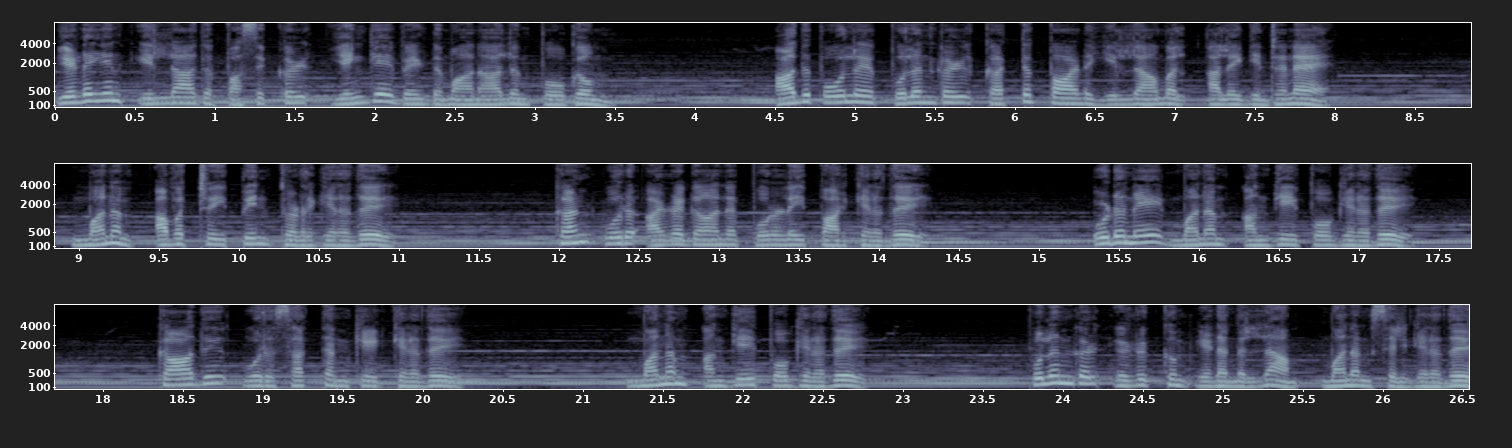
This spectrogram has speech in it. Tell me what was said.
இடையன் இல்லாத பசுக்கள் எங்கே வேண்டுமானாலும் போகும். அதுபோல புலன்கள் கட்டுப்பாடு இல்லாமல் அலைகின்றன. மனம் அவற்றை பின்தொடர்கிறது. கண் ஒரு அழகான பொருளை பார்க்கிறது. உடனே மனம் அங்கே போகிறது. காது ஒரு சத்தம் கேட்கிறது. மனம் அங்கே போகிறது. புலன்கள் இழுக்கும் இடமெல்லாம் மனம் செல்கிறது.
